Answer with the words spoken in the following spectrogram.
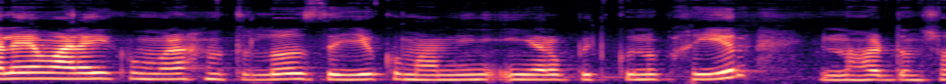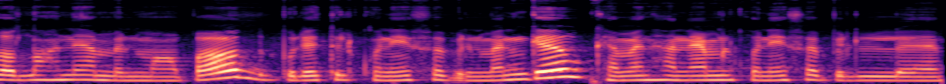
السلام عليكم ورحمة الله. ازيكم؟ عاملين إيه؟ يا رب تكونوا بخير. النهاردة ان شاء الله هنعمل مع بعض بولات الكنافة بالمانجا وكمان هنعمل كنافة بال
